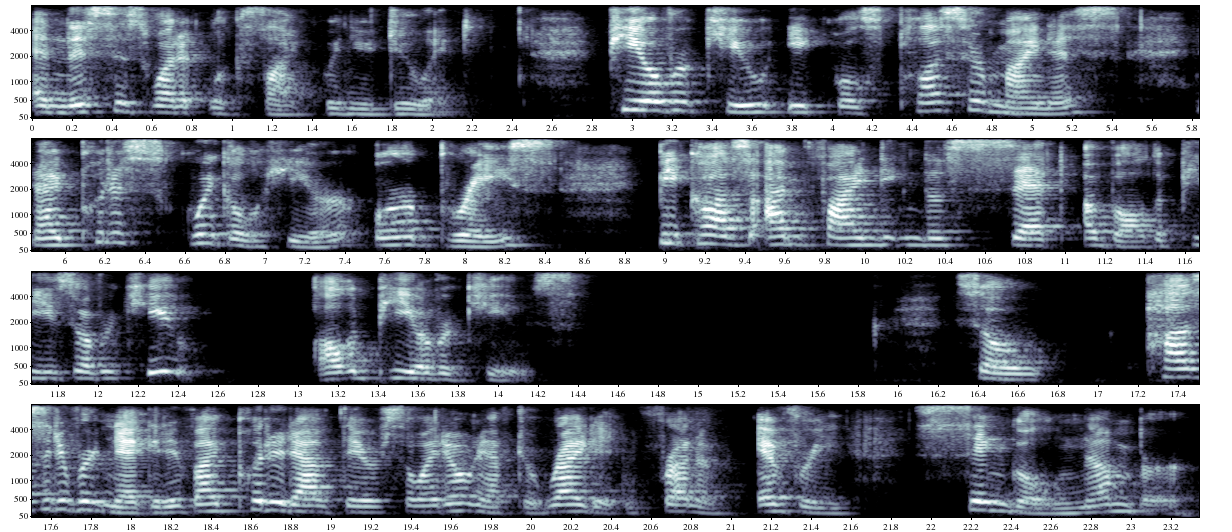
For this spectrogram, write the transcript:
And this is what it looks like when you do it. P over Q equals plus or minus, and I put a squiggle here or a brace because I'm finding the set of all the P's over Q, all the P over Q's. So positive or negative, I put it out there so I don't have to write it in front of every single number.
